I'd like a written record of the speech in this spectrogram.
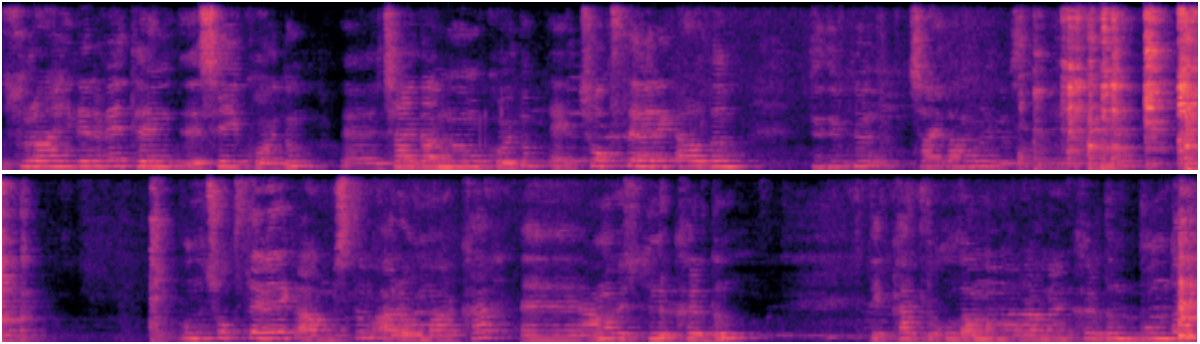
sürahileri ve ten, şeyi koydum. E, çaydanlığımı koydum. E, çok severek aldığım düdüklü çaydanlığı göstereyim size. Bunu çok severek almıştım. Arrow marka. E, ama üstünü kırdım. Dikkatli kullanmama rağmen kırdım. Bundan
